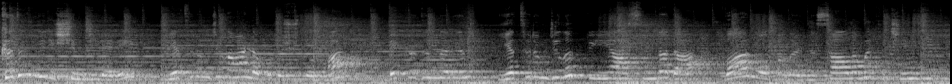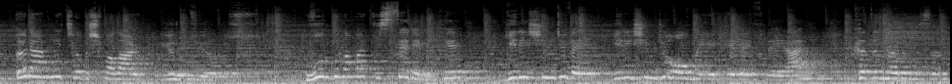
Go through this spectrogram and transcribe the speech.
Kadın girişimcileri yatırımcılarla kadınların yatırımcılık dünyasında da var olmalarını sağlamak için önemli çalışmalar yürütüyoruz. Vurgulamak isterim ki girişimci ve girişimci olmayı hedefleyen kadınlarımızın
